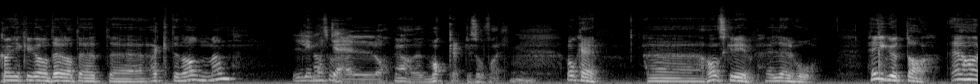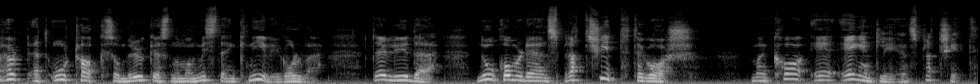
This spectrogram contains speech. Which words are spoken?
Kan ikke garantere at det er et eh, ekte navn, men Limoncello. Ja, det er vakkert i så fall. Ok. eh, han skriver, eller hun. Hei gutta. Jeg har hørt et ordtak som brukes når man mister en kniv i gulvet. Det lyder Nå kommer det en sprettskitt til gårds. Men hva er egentlig en sprettskitt?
